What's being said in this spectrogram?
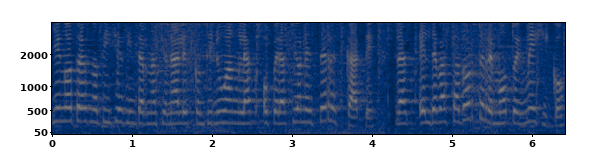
Y en otras noticias internacionales continúan las operaciones de rescate tras el devastador terremoto en México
